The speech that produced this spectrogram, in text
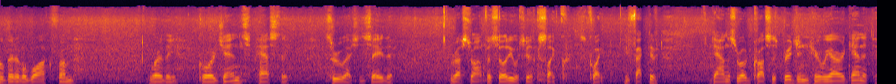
little bit of a walk from where the gorge ends, past the, through I should say, the restaurant facility, which looks like it's quite effective. Down this road, across this bridge, and here we are again at the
